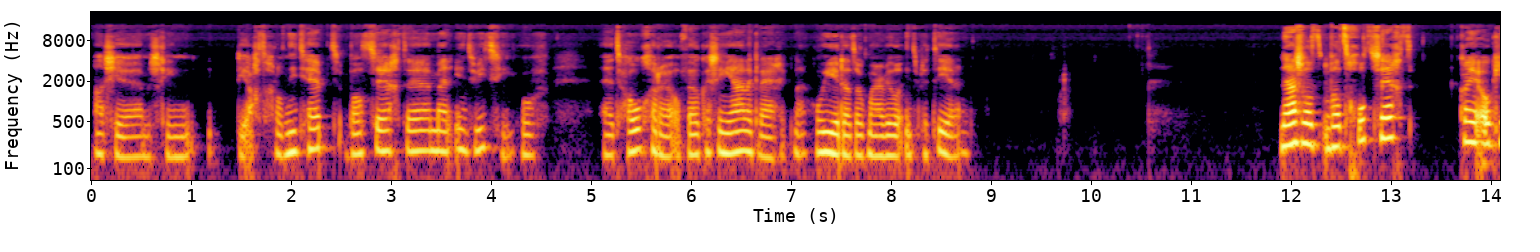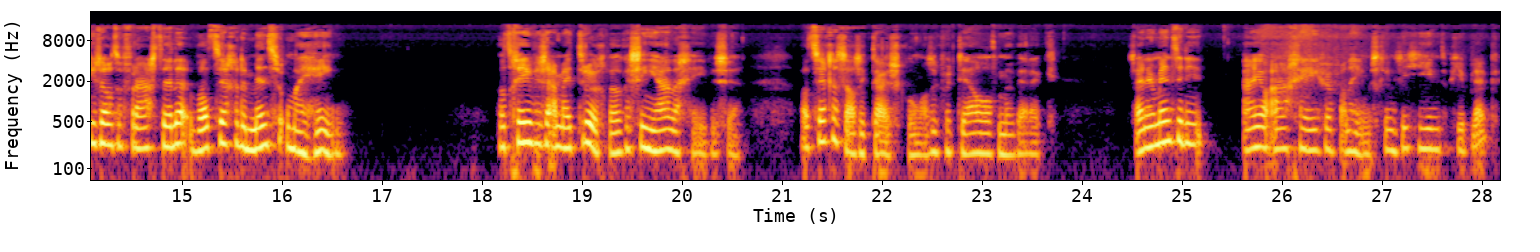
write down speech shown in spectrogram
Als je misschien die achtergrond niet hebt, wat zegt uh, mijn intuïtie? Of het hogere, of welke signalen krijg ik? Nou, hoe je dat ook maar wil interpreteren. Naast wat, wat God zegt, kan je ook jezelf de vraag stellen: wat zeggen de mensen om mij heen? Wat geven ze aan mij terug? Welke signalen geven ze? Wat zeggen ze als ik thuis kom, als ik vertel over mijn werk? Zijn er mensen die aan jou aangeven van hé, hey, misschien zit je hier niet op je plek?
